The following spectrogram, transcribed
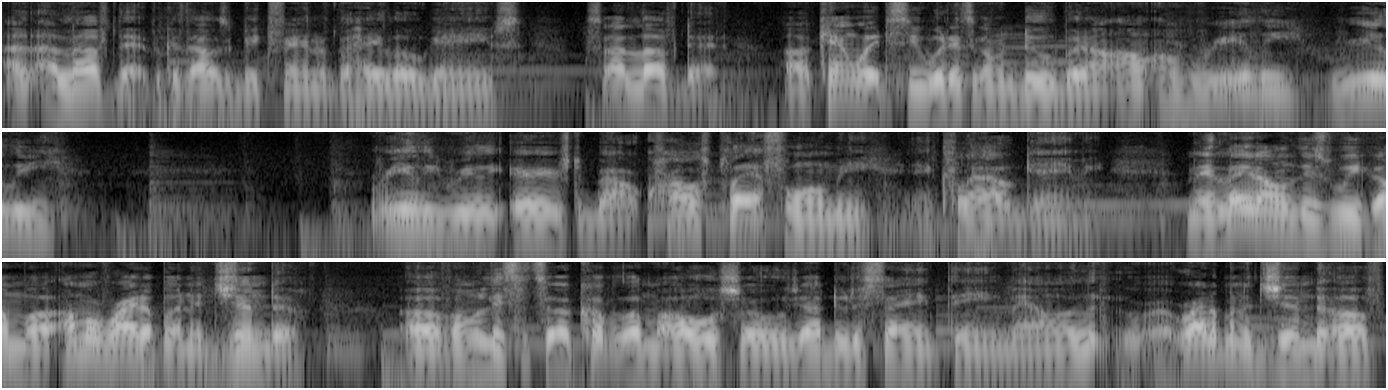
I love that because I was a big fan of the Halo games, so I love that. Uh, can't wait to see what it's gonna do, but I, I'm really, really, really, really urged about cross-platforming and cloud gaming. Man, later on this week, I'm gonna write up an agenda of I'm gonna listen to a couple of my old shows. Y'all do the same thing, man. I'm gonna write up an agenda of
